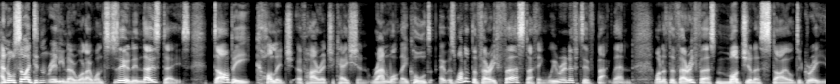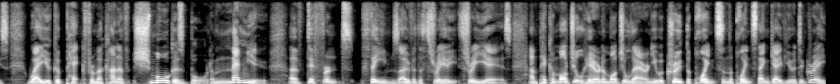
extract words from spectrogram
and also, I didn't really know what I wanted to do. And in those days, Derby College of Higher Education ran what they called, it was one of the very first, I think, we were innovative back then, one of the very first modular style degrees, where you could pick from a kind of smorgasbord, a menu of different themes over the three three years, and pick a module here and a module there, and you accrued the points, and the points then gave you a degree.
